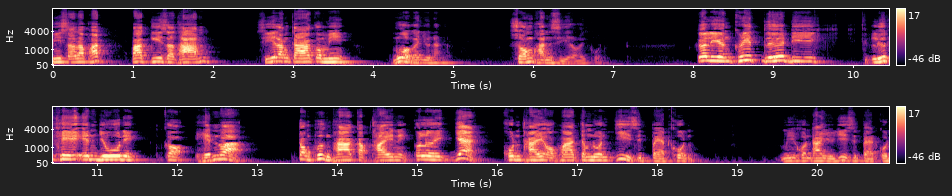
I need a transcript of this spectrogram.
มีสารพัดปากีสถานศรีลังกาก็มีมั่วกันอยู่นั่นสองพันสี่ร้อยคนกะเหลียงคริสหรือดีหรือ KNU นี่ก็เห็นว่าต้องพึ่งพากับไทยนี่ก็เลยแยกคนไทยออกมาจำนวน 28 คน มีคนไทยอยู่ 28 คน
